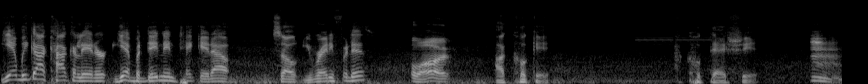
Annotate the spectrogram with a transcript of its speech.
Yeah, we got calculator. Yeah, but they didn't take it out. So you ready for this? Oh, all right. I'll cook it. I cook that shit. Mm.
